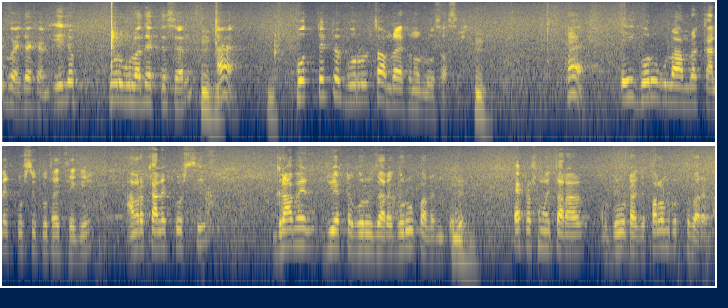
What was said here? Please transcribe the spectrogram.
যে ভাই দেখেন এই যে গরুগুলা দেখতেছেন হ্যাঁ? প্রত্যেকটা গরুর চামড়া এখনও লুজ আছে। হ্যাঁ? এই গরুগুলো আমরা কালেক্ট করছি কোথায় থেকে? আমরা কালেক্ট করছি গ্রামের দুই একটা গরু যারা গরু পালন করে একটা সময় তারা গরুটাকে পালন করতে পারে না।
